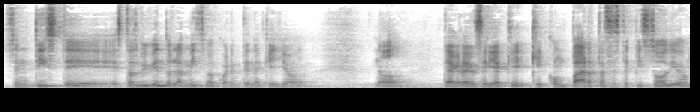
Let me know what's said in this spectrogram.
sentiste, estás viviendo la misma cuarentena que yo, ¿no? Te agradecería que, compartas este episodio,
